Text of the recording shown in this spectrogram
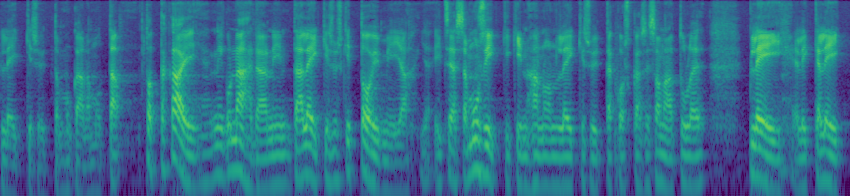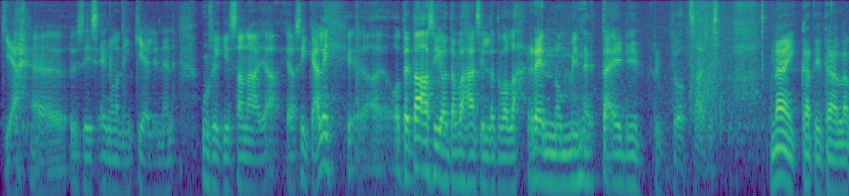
leikkisyyttä mukana, mutta totta kai, niin kuin nähdään, niin tämä leikkisyyskin toimii ja, ja itse asiassa musiikkikinhan on leikkisyyttä, koska se sana tulee play, eli leikkiä, äh, siis englanninkielinen musiikin sana, ja, ja sikäli äh, otetaan asioita vähän sillä tavalla rennommin, että ei niin ryppyotsaisesti. Näin Kati täällä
